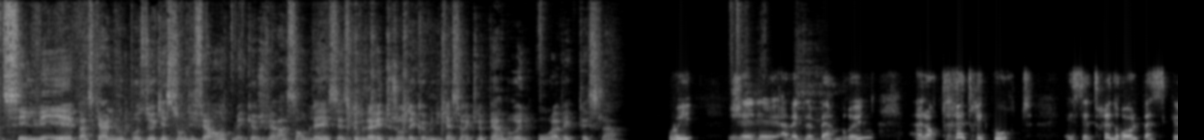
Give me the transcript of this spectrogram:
Sylvie et Pascal nous posent deux questions différentes, mais que je vais rassembler. C'est est-ce que vous avez toujours des communications avec le père Brune ou avec Tesla? Oui, j'ai avec le père Brune. Alors très très courte, et c'est très drôle parce que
